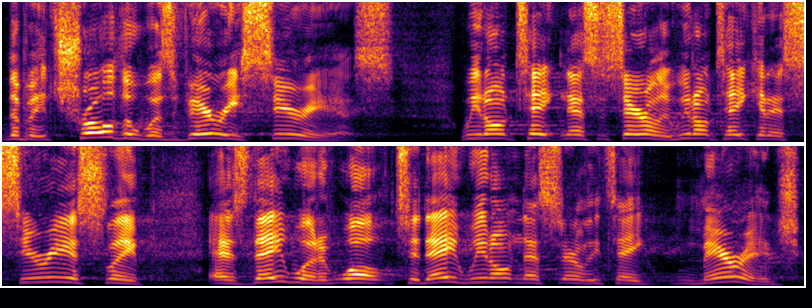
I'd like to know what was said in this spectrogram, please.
The betrothal was very serious. We don't take necessarily, we don't take it as seriously as they would have. Well, today we don't necessarily take marriage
